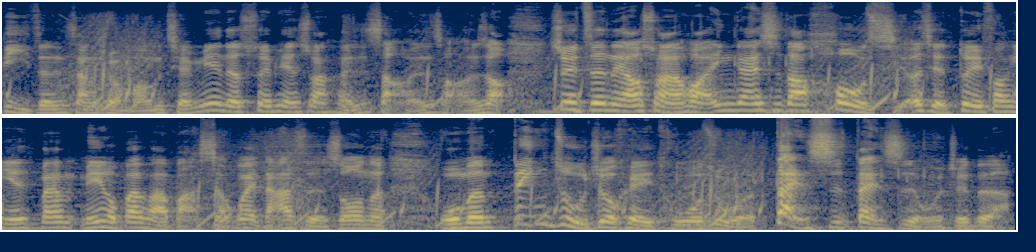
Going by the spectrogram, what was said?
递增上去嘛。我们前面的碎片算很少很少很少，所以真的要算的话，应该是到后期，而且对方也办没有办法把小怪打死的时候呢，我们冰住就可以拖住了。但是但是，我觉得啊，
